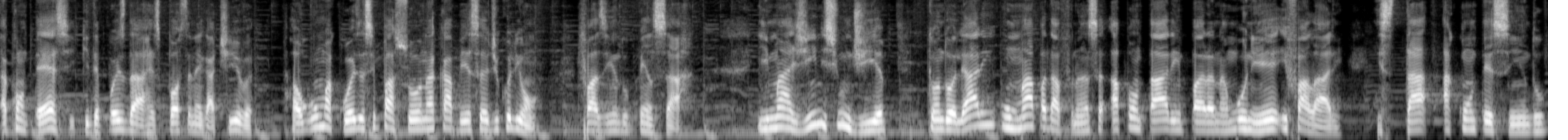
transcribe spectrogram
Acontece que depois da resposta negativa, alguma coisa se passou na cabeça de Coulion, fazendo pensar: imagine se um dia, quando olharem um mapa da França, apontarem para Namournier e falarem: está acontecendo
